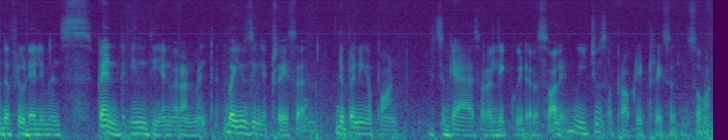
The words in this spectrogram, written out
the fluid elements spend in the environment by using a tracer depending upon if it is a gas or a liquid or a solid we choose appropriate tracers and so on.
